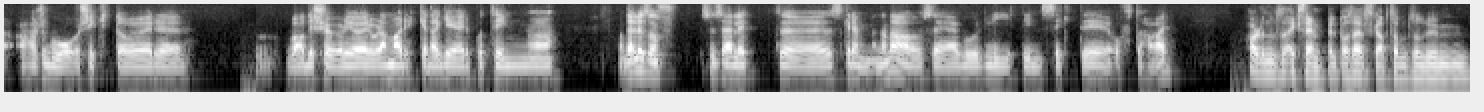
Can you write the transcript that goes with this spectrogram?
har så god oversikt over uh, hva de sjøl gjør, hvordan markedet agerer på ting. Og, og det er litt sånn, syns jeg er litt uh, skremmende da, å se hvor lite innsikt de ofte har. Har du noen eksempel på selskap som, som, du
